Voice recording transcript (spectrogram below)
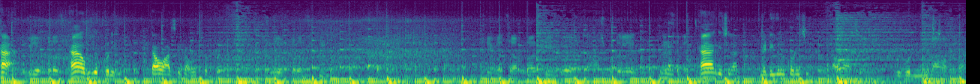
হ্যাঁ। হ্যাঁ অভিযোগ করেছি। তাও আছে কাগজপত্র। হ্যাঁ গেছিলাম। মেডিকেল করেছি তাও আছে। রিপোর্ট নিয়ে নাম। আপনার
